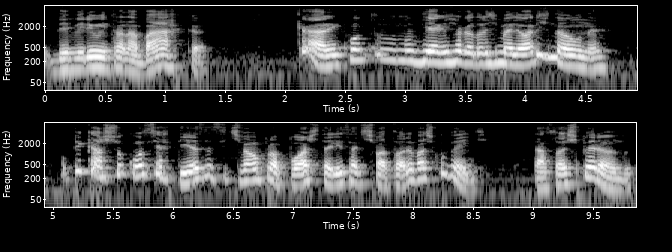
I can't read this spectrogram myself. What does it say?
deveriam entrar na barca Cara, enquanto não vierem jogadores melhores, não, né? O Pikachu, com certeza, se tiver uma proposta ali satisfatória, o Vasco vende. Tá só esperando.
